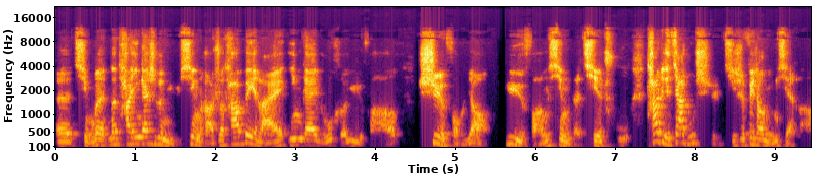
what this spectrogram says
呃，请问那她应该是个女性哈？说她未来应该如何预防？是否要预防性的切除？她这个家族史其实非常明显了啊。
